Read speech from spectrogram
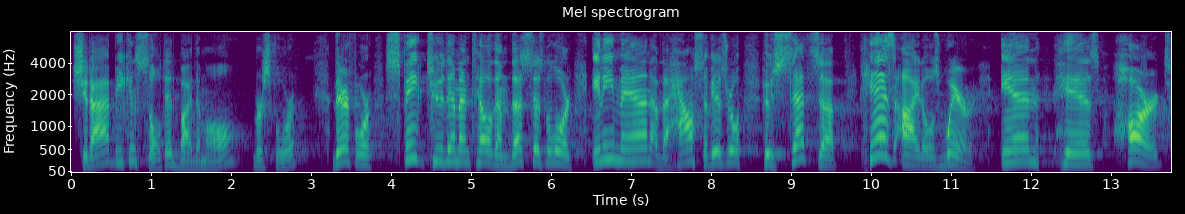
Should I be consulted by them all? Verse 4. Therefore, speak to them and tell them, Thus says the Lord, any man of the house of Israel who sets up his idols where? In his heart,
